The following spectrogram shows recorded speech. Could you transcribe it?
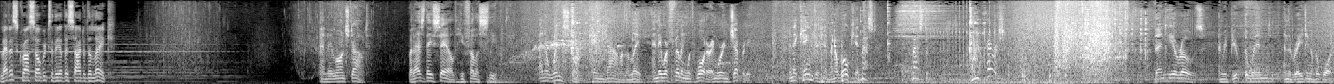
Let us cross over to the other side of the lake. And they launched out. But as they sailed, he fell asleep. And a windstorm came down on the lake, and they were filling with water and were in jeopardy. And they came to him and awoke him. Master! Master! We are perishing! Then he arose and rebuked the wind and the raging of the water.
